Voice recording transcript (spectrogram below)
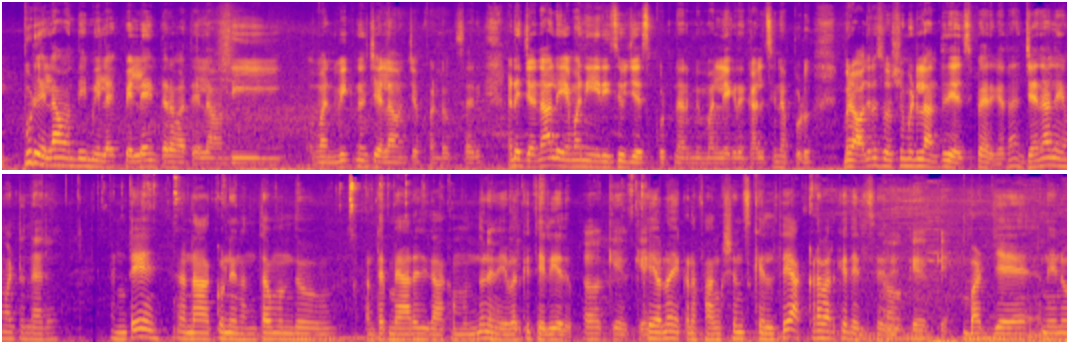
ఇప్పుడు ఎలా ఉంది మీ లైఫ్? పెళ్ళైన తర్వాత ఎలా ఉంది? వన్ వీక్ నుంచి ఎలా ఉంది చెప్పండి ఒకసారి. అంటే జనాలు ఏమని రిసీవ్ చేసుకుంటున్నారు మిమ్మల్ని? ఎక్కడ కలిసినప్పుడు? మీరు ఆల్రెడీ సోషల్ మీడియాలో అంతా తెలిసిపోయారు కదా. జనాలు ఏమంటున్నారు? అంటే నాకు నేను అంతకుముందు అంటే మ్యారేజ్ కాకముందు నేను ఎవరికి తెలియదు. ఓకే ఓకే కేవలం ఇక్కడ ఫంక్షన్స్కి వెళ్తే అక్కడ వరకే తెలిసేది. ఓకే ఓకే బట్ జే నేను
